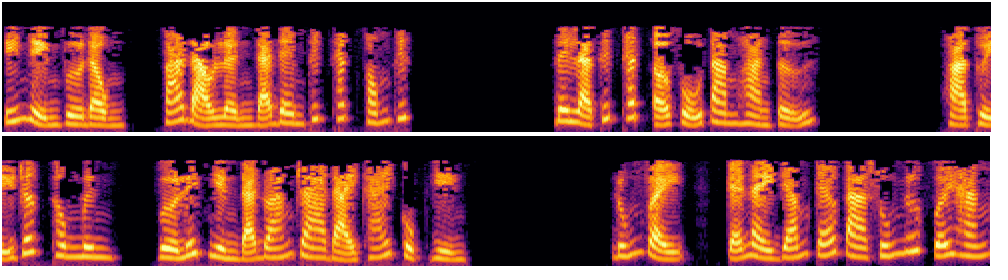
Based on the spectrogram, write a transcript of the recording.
Ý niệm vừa động, phá đạo lệnh đã đem thích khách phóng thích. Đây là thích khách ở phủ tam hoàng tử. Họa thủy rất thông minh, vừa liếc nhìn đã đoán ra đại khái cục diện. Đúng vậy, kẻ này dám kéo ta xuống nước với hắn,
